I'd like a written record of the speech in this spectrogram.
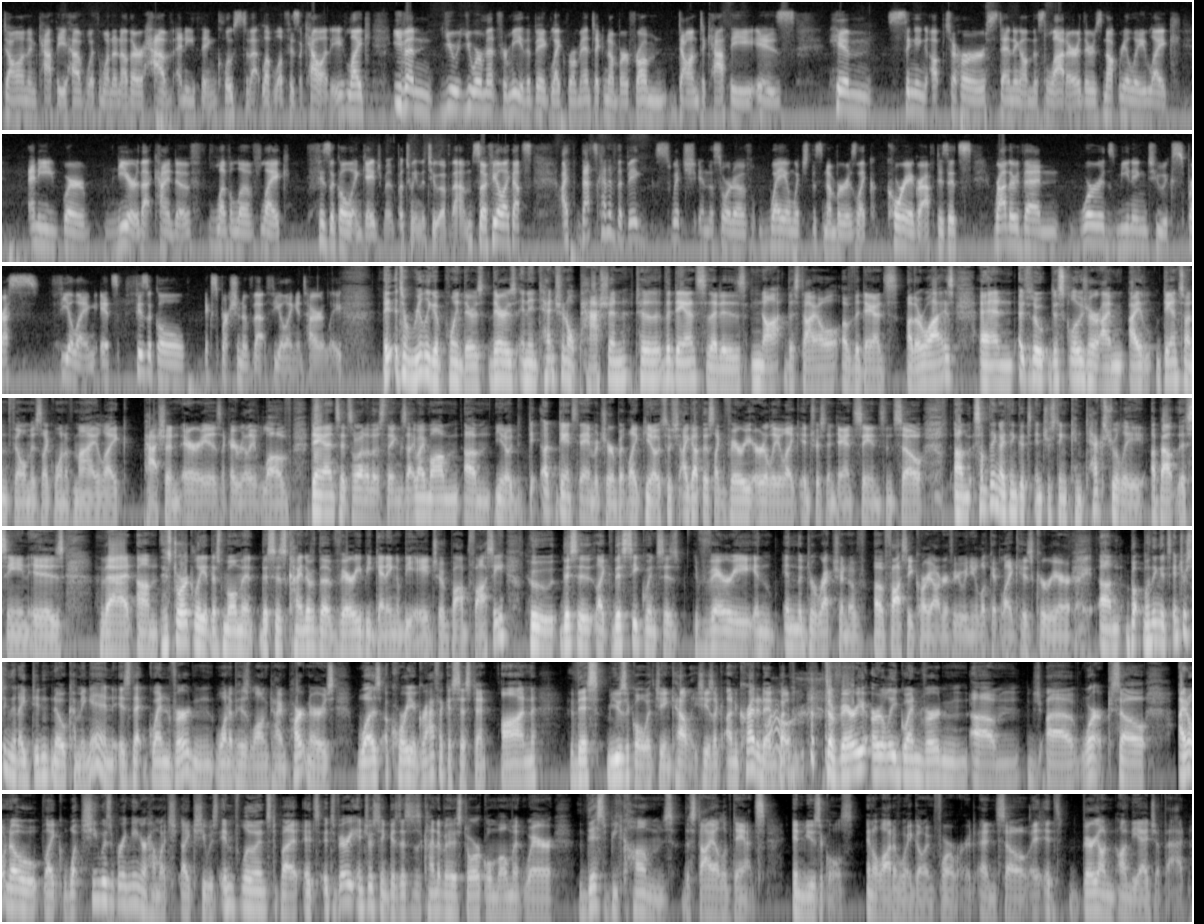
Don and Kathy have with one another have anything close to that level of physicality. Like even you you were meant for me the big like romantic number from Don to Kathy is him singing up to her standing on this ladder. There's not really like anywhere near that kind of level of like physical engagement between the two of them. So I feel like that's I that's kind of the big switch in the sort of way in which this number is like choreographed is it's rather than words meaning to express feeling, it's physical expression of that feeling entirely. It's a really good point. There's there's an intentional passion to the dance that is not the style of the dance otherwise. And uh, so disclosure, I'm I dance on film is like one of my like passion areas. Like I really love dance. It's one of those things. I, my mom, um, you know, d- uh, danced amateur, but like you know, so I got this like very early like interest in dance scenes, and so um, something I think that's interesting contextually about this scene is that um, historically at this moment, this is kind of the very beginning of the age of Bob Fosse, who this is like this sequence is very in in the direction of of Fosse choreography when you look at like his career. Right. Um, but one thing that's interesting that I didn't know coming in is that Gwen Verdon, one of his longtime partners, was a choreographic assistant on this musical with Gene Kelly. She's like uncredited, wow. but it's a very early Gwen Verdon um, uh, work. So I don't know like what she was bringing or how much like she was influenced, but it's it's very interesting because this is kind of a historical moment where this becomes the style of dance in musicals in a lot of way going forward, and so it's very on on the edge of that.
